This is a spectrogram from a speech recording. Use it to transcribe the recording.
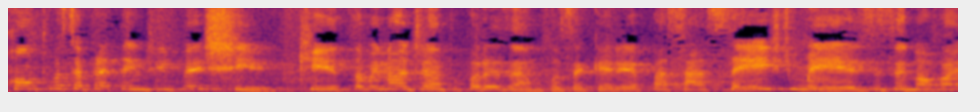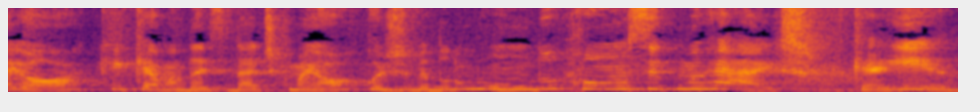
quanto você pretende investir? Que também não adianta, por exemplo, você querer passar seis meses em Nova York, que é uma das cidades com maior custo de vida do mundo, com 5 mil reais. Que aí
